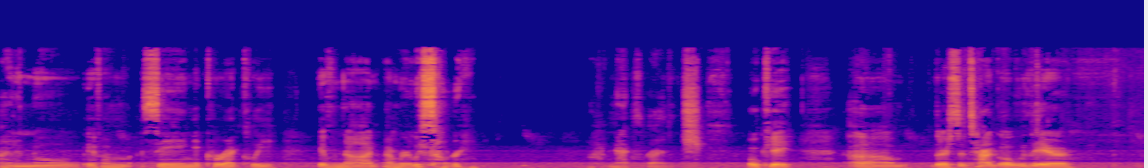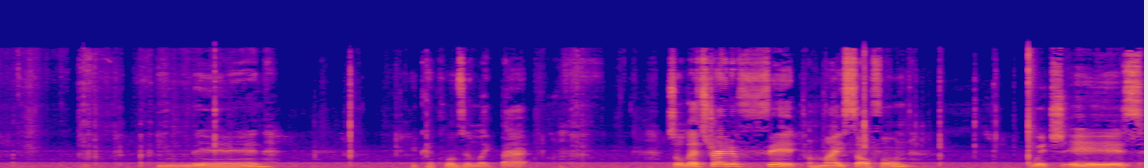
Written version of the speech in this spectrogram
I don't know if I'm saying it correctly. If not, I'm really sorry. I'm not French. Okay. Um, there's a tag over there. And then you can close it like that. So let's try to fit my cell phone, which is,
